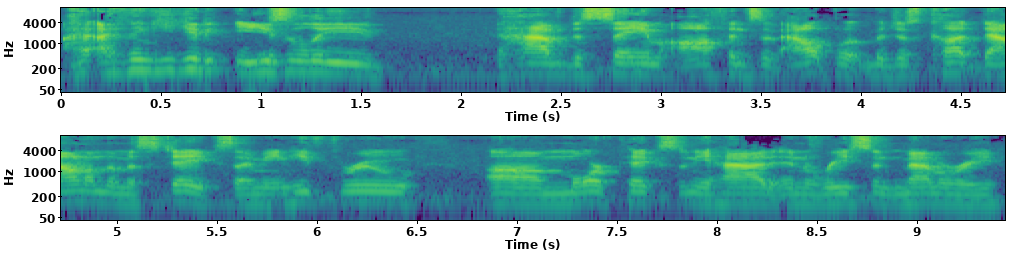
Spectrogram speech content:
I think he could easily have the same offensive output, but just cut down on the mistakes. I mean, he threw um, more picks than he had in recent memory,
